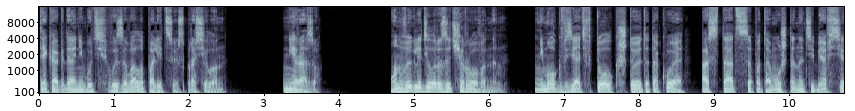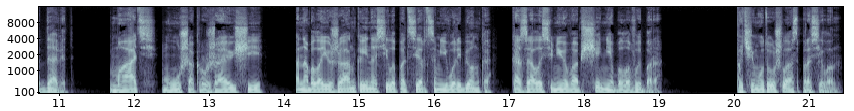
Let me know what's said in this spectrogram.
«Ты когда-нибудь вызывала полицию?» — спросил он. Ни разу. Он выглядел разочарованным. Не мог взять в толк, что это такое — остаться, потому что на тебя все давят. Мать, муж, окружающие. Она была южанкой и носила под сердцем его ребенка. Казалось, у нее вообще не было выбора. «Почему ты ушла?» — спросил он.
